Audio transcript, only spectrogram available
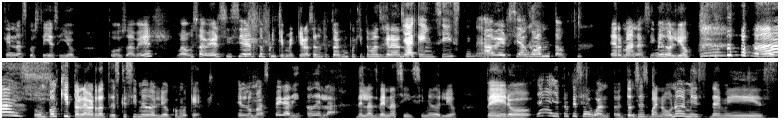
que en las costillas. Y yo, pues a ver, vamos a ver si es cierto, porque me quiero hacer un tatuaje un poquito más grande. Ya que insisten. A ver si aguanto. Hermana, sí me dolió. un poquito, la verdad es que sí me dolió, como que en lo más pegadito de, la, de las venas, sí, sí me dolió. Pero ya, yo creo que sí aguanto. Entonces, bueno, uno de mis, de mis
